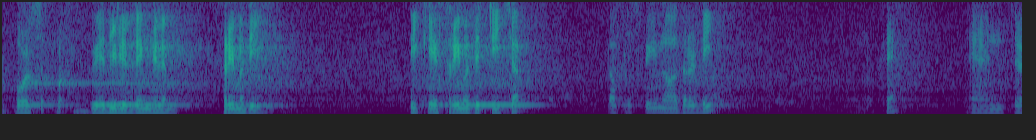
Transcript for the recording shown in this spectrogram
ഇപ്പോൾ വേദിയിലില്ലെങ്കിലും Shrimati P K Shrimati teacher doctor Srinath Reddy okay and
